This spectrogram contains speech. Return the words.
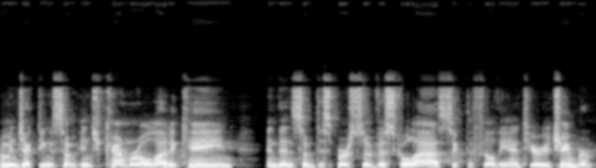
I'm injecting some intracameral lidocaine and then some dispersive viscoelastic to fill the anterior chamber.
